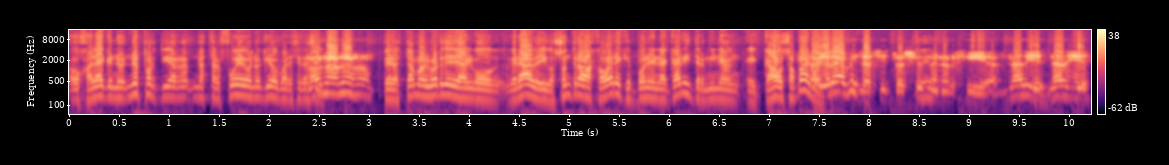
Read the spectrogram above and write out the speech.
ojalá que no, no es por tirar hasta el fuego, no quiero parecer así. No, no, no, Pero estamos al borde de algo grave. Digo, son trabajadores que ponen la cara y terminan eh, caos a palos. Está grave la situación de energía. Nadie, nadie.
